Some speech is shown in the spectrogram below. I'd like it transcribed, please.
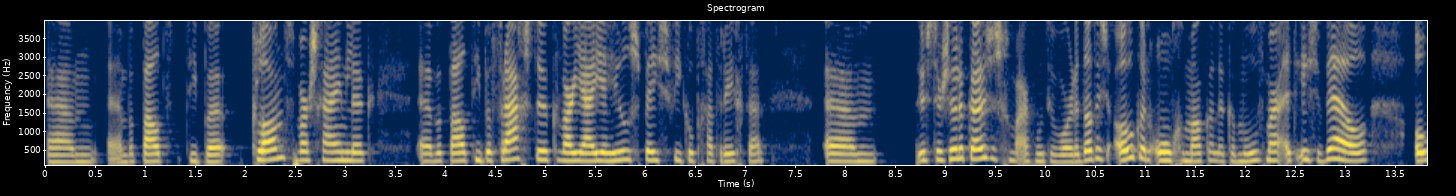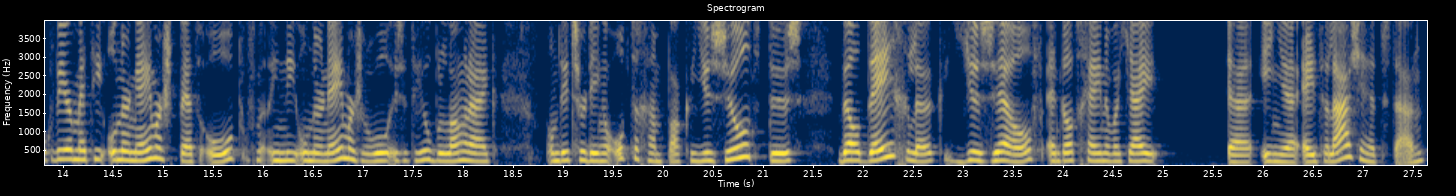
ehm, een bepaald type klant waarschijnlijk, een bepaald type vraagstuk waar jij je heel specifiek op gaat richten. Ehm, dus er zullen keuzes gemaakt moeten worden. Dat is ook een ongemakkelijke move, maar het is wel ook weer met die ondernemerspet op, of in die ondernemersrol, is het heel belangrijk om dit soort dingen op te gaan pakken. Je zult dus wel degelijk jezelf en datgene wat jij uh, in je etalage hebt staan,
